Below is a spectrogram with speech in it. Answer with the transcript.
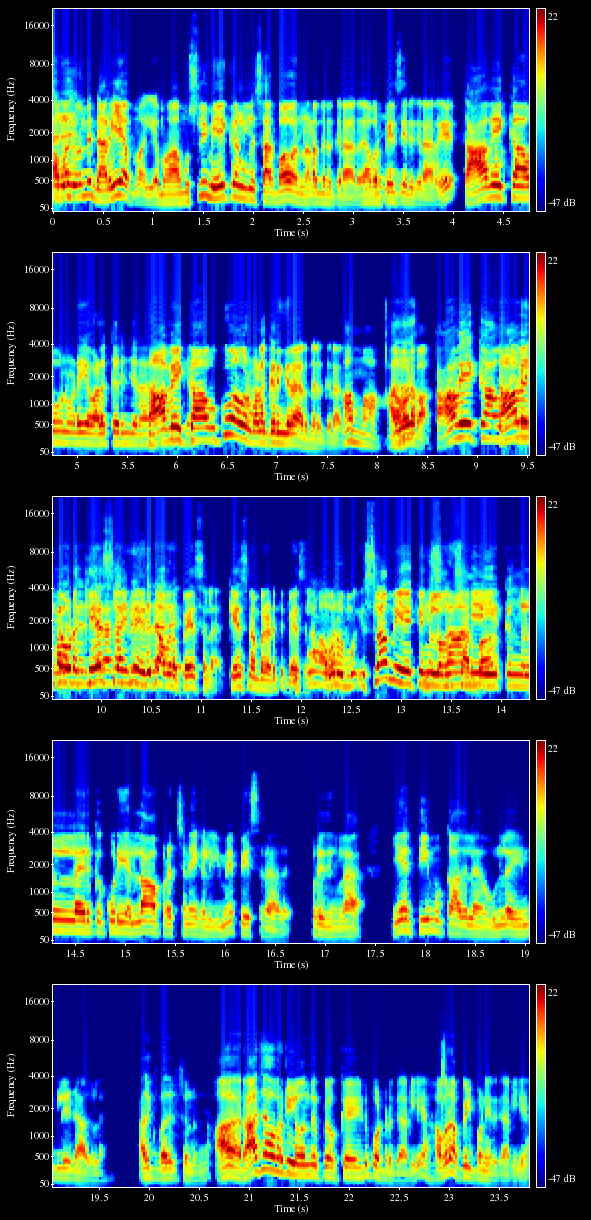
அவர் வந்து நிறைய முஸ்லிம் இயக்கங்கள் சார்பா அவர் நடந்திருக்கிறாரு அவர் பேசியிருக்கிறாரு. தாவேக்காவனுடைய வழக்கறிஞர் தாவேக்காவுக்கும் அவர் வழக்கறிஞரா இருந்திருக்கிறாரு. ஆமா. தாவேக்கா தாவேக்காவோட கேஸ் லைன்ல எடுத்து அவர் பேசல. கேஸ் நம்பர் எடுத்து பேசல. அவர் இஸ்லாமிய இயக்கங்கள்ல வந்து இஸ்லாமிய இயக்கங்கள்ல இருக்கக்கூடிய எல்லா பிரச்சனைகளையுமே பேசுறாரு. புரியுதுங்களா? ஏன் திமுக அதுல உள்ள இன்க்ளீட் ஆகல? அதுக்கு பதில் சொல்லுங்க. ராஜா அவர்கள் வந்து இப்போ இது போட்டிருக்காரு இல்லையா? அவர் அப்பீல் பண்ணிருக்காரு இல்லையா?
